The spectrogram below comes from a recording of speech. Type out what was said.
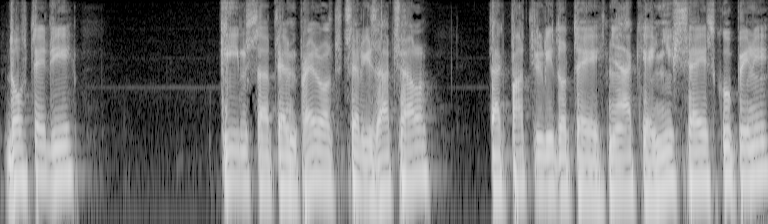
dovtedy, kým sa ten prerod celý začal, tak patrili do tej nejakej nižšej skupiny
